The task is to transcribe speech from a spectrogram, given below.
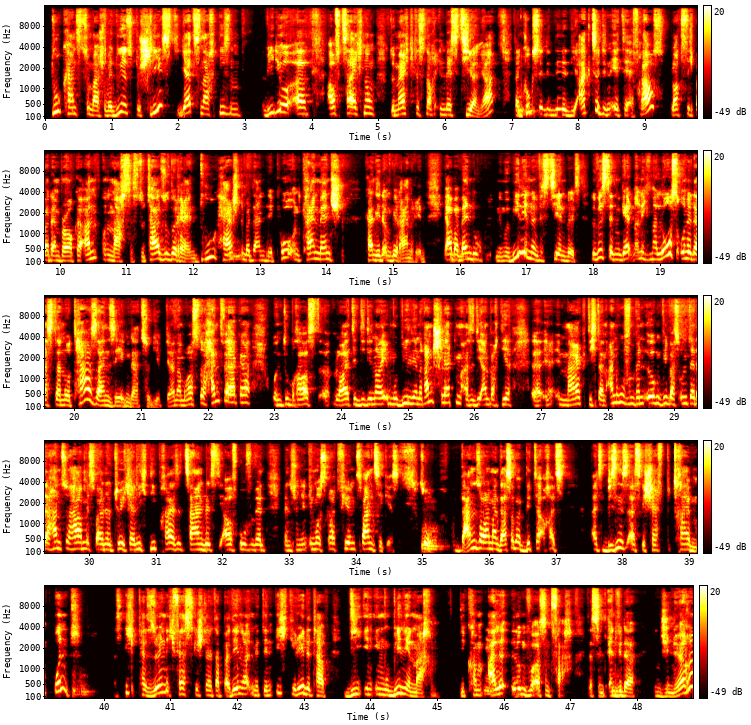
du kannst zum Beispiel, wenn du jetzt beschließt, jetzt nach diesem Videoaufzeichnung, äh, du möchtest noch investieren, ja, dann mhm. guckst du die, die Aktie, den ETF raus, loggst dich bei deinem Broker an und machst es. Total souverän. Du herrschst mhm. über dein Depot und kein Mensch kann dir da irgendwie reinreden. Ja, aber wenn du in Immobilien investieren willst, du wirst dir dein Geld noch nicht mal los, ohne dass der Notar seinen Segen dazu gibt. Ja, dann brauchst du Handwerker und du brauchst äh, Leute, die die neue Immobilien ranschleppen, also die einfach dir äh, im Markt dich dann anrufen, wenn irgendwie was unter der Hand zu haben ist, weil du natürlich ja nicht die Preise zahlen willst, die aufgerufen werden, wenn es schon in ImmoScout 24 ist. So. Mhm. Und dann soll man das aber bitte auch als, als Business, als Geschäft betreiben. Und mhm was ich persönlich festgestellt habe, bei den Leuten, mit denen ich geredet habe, die in Immobilien machen, die kommen ja. alle irgendwo aus dem Fach. Das sind entweder Ingenieure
